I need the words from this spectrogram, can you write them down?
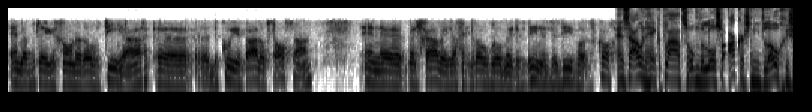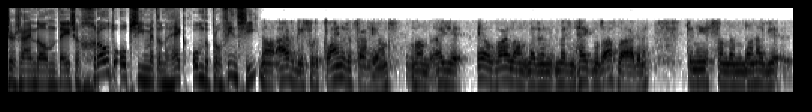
En dat betekent gewoon dat over tien jaar de koeien en paarden op stal staan. En uh, bij schade is dan geen droog brood meer te verdienen, dus die wordt verkocht. En zou een hek plaatsen om de losse akkers niet logischer zijn dan deze grote optie met een hek om de provincie? Nou, eigenlijk is het voor de kleinere variant. Want als je elk weiland met een, met een hek moet afbakenen, ten eerste van dan, dan heb je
